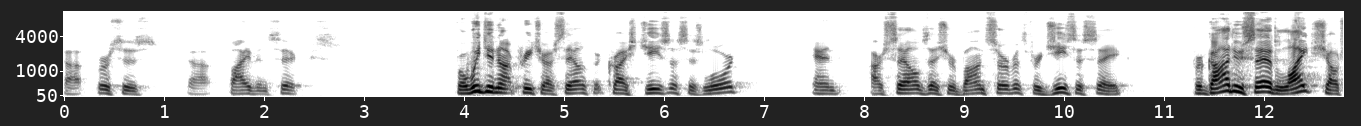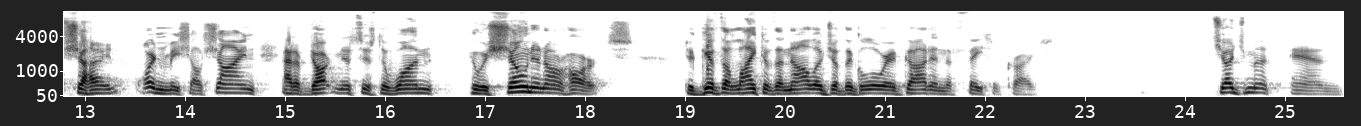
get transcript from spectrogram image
uh, verses uh, 5 and 6. For we do not preach ourselves, but Christ Jesus as Lord, and ourselves as your bondservants for Jesus' sake. For God who said, Light shall shine, pardon me, shall shine out of darkness is the one who has shown in our hearts to give the light of the knowledge of the glory of God in the face of Christ. Judgment and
